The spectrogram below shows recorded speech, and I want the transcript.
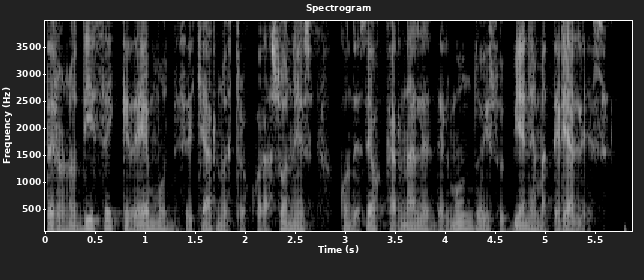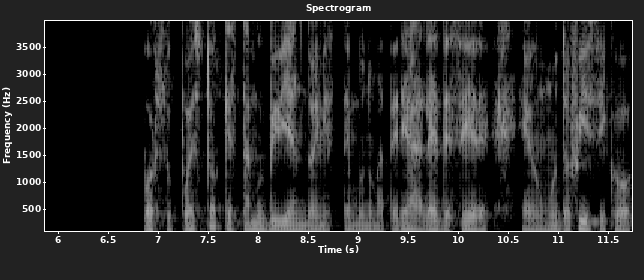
pero nos dice que debemos desechar nuestros corazones con deseos carnales del mundo y sus bienes materiales. Por supuesto que estamos viviendo en este mundo material, es decir, en un mundo físico,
